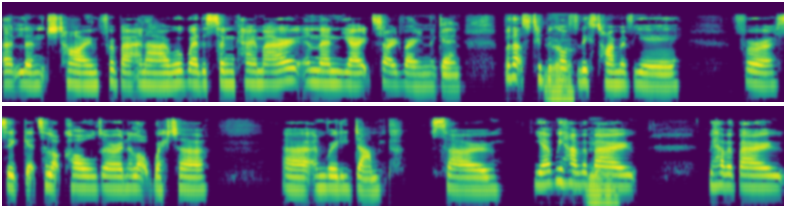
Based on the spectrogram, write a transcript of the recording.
at lunchtime for about an hour where the sun came out, and then yeah, it started raining again. But that's typical Yeah. for this time of year. For us, it gets a lot colder and a lot wetter, uh, and really damp. So yeah, we have Yeah. about we have about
